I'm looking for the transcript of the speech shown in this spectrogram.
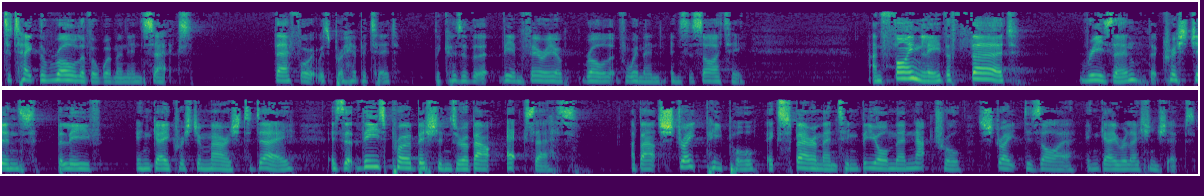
to take the role of a woman in sex. Therefore it was prohibited because of the, the inferior role of women in society. And finally, the third reason that Christians believe in gay Christian marriage today is that these prohibitions are about excess about straight people experimenting beyond their natural straight desire in gay relationships.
